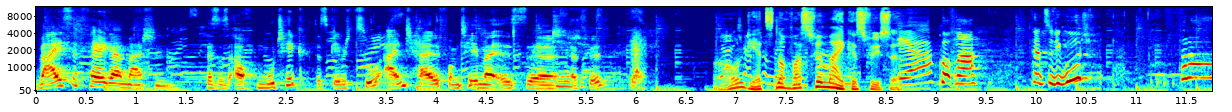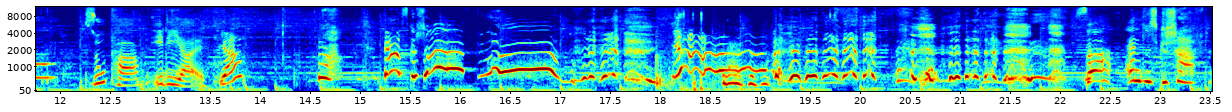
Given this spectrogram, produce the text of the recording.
Weiße Felgermaschen. Das ist auch mutig, das gebe ich zu. Ein Teil vom Thema ist äh, erfüllt. Und jetzt noch was für Maikes Füße. ja Guck mal, findest du die gut? super, ideal. Ja? Wir haben es geschafft! Wuhu! So, endlich geschafft.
